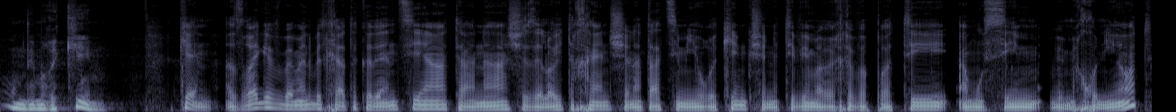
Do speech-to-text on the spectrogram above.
עומדים ריקים. כן, אז רגב באמת בתחילת הקדנציה טענה שזה לא ייתכן שנת"צים יהיו ריקים כשנתיבים לרכב הפרטי עמוסים במכוניות,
